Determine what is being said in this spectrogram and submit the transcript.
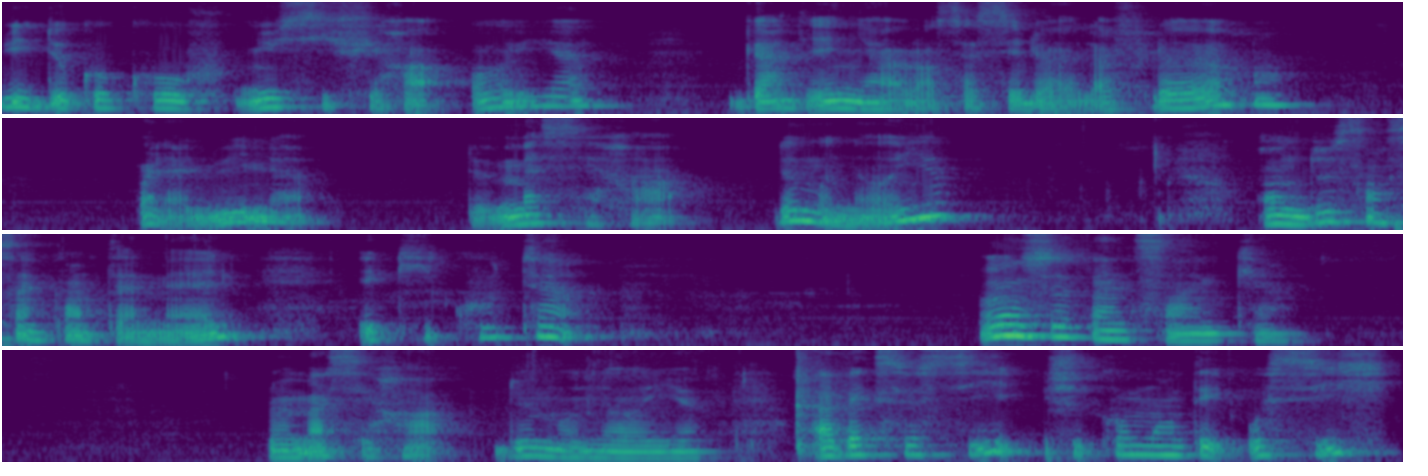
L'huile de coco Nucifera Oil. Gardenia, alors ça c'est la, fleur. Voilà l'huile de Macera de Monoï en 250 ml et qui coûte 11,25 le macérat de Monoï. Avec ceci, j'ai commandé aussi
